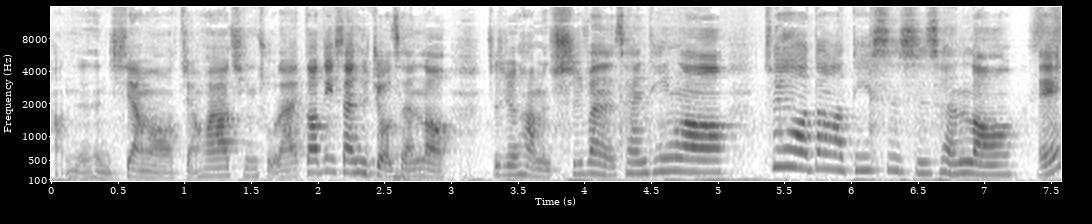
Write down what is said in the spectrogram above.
好，很很像哦。讲话要清楚。来到第三十九层楼，这就是他们吃饭的餐厅喽。最后到第四十层楼，哎？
